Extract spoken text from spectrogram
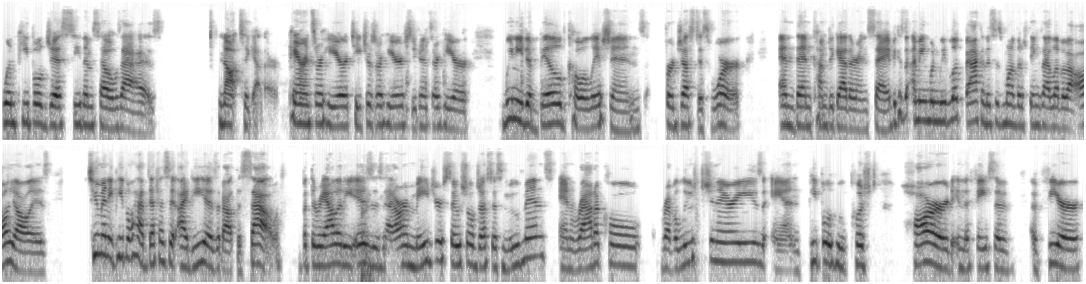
when people just see themselves as not together. Parents are here teachers are here students are here. We need to build coalitions for justice work and then come together and say because i mean when we look back and this is one of the things i love about all y'all is too many people have deficit ideas about the south. But the reality is is that our major social justice movements and radical revolutionaries and people who pushed hard in the face of, of fear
